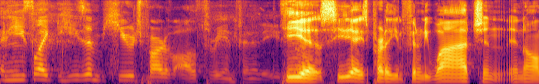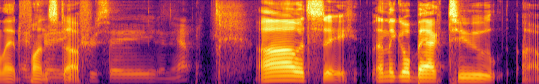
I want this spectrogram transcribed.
And he's like he's a huge part of all three infinities. He is. He, yeah, he's part of the Infinity Watch and, and all that fun stuff. Crusade and yep. Uh, let's see. Then they go back to uh,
